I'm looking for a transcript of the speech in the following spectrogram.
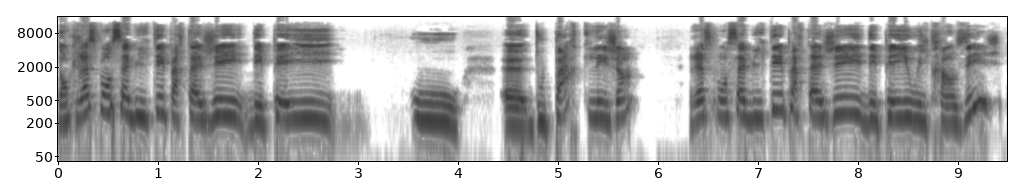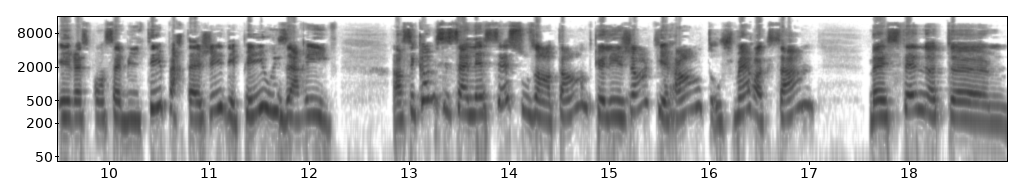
Donc, responsabilité partagée des pays où d'où partent les gens, responsabilité partagée des pays où ils transigent et responsabilité partagée des pays où ils arrivent. Alors, c'est comme si ça laissait sous-entendre que les gens qui rentrent au chemin Roxham, ben c'était notre euh,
